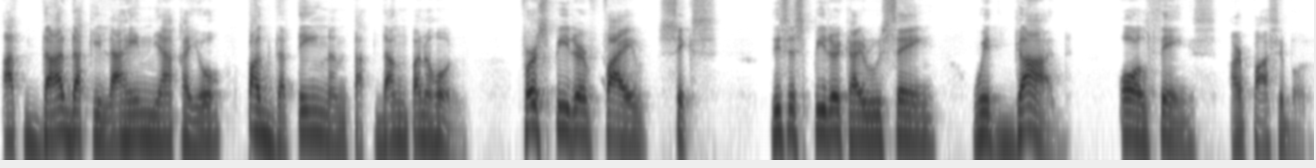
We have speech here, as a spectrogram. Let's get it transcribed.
at dadakilahin niya kayo pagdating ng takdang panahon. 1 Peter 5:6. This is Peter Cairo saying, with God, all things are possible.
